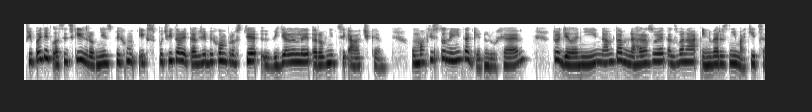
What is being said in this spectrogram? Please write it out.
V případě klasických rovnic bychom x počítali tak, že bychom prostě vydělili rovnici ačkem. U matic to není tak jednoduché. To dělení nám tam nahrazuje takzvaná inverzní matice.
